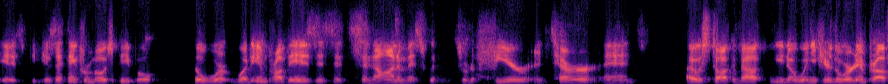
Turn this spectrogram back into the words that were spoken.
is, because I think for most people, the word, what improv is, is it's synonymous with sort of fear and terror. And I always talk about, you know, when you hear the word improv,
